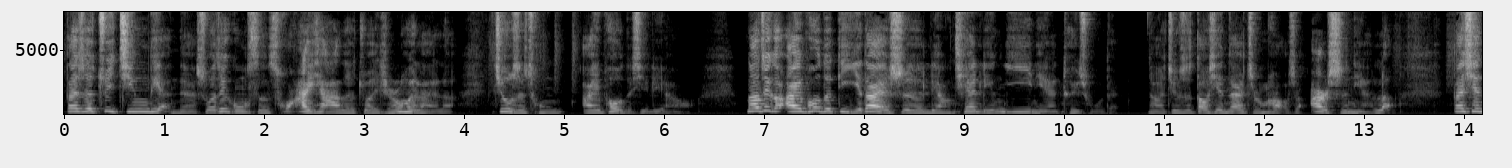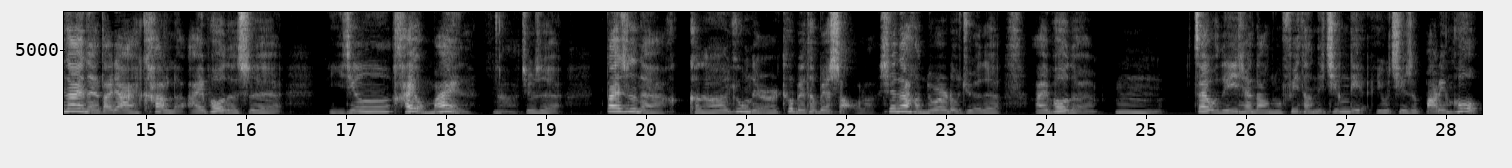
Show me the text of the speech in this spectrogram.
但是最经典的，说这个公司歘一下子转型回来了，就是从 iPod 系列啊。那这个 iPod 第一代是两千零一年推出的啊，就是到现在正好是二十年了。但现在呢，大家也看了，iPod 是已经还有卖的啊，就是，但是呢，可能用的人特别特别少了。现在很多人都觉得 iPod，嗯，在我的印象当中非常的经典，尤其是八零后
